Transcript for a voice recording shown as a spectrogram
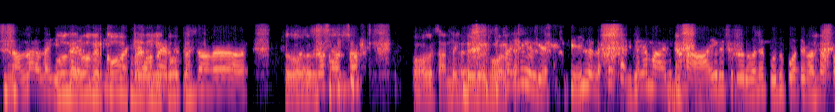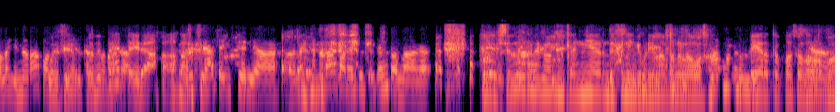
நல்லா இல்ல போக சண்டைக்கு போயிடுவது போல. இல்ல இல்ல. இதே மாதிரி தான் ஆயிரத்தி ஒருவனே புதுக்கோட்டை வந்தப்பெல்லாம் என்னடா படம் சரியா? என்னடா படம் சொன்னாங்க. செல்வராகவன் கன்னியா இருந்துட்டு நீங்க இப்படி எல்லாம் பண்ணலாமா? பேரை தப்பா சொல்லலாமா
